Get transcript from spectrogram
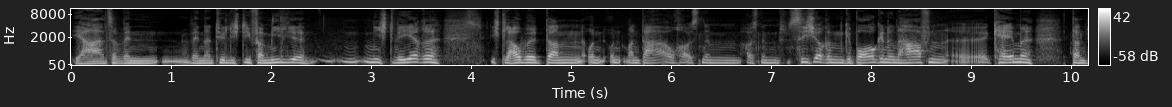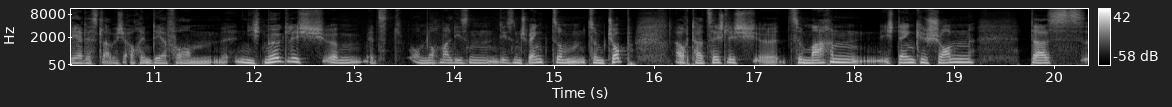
Ja, also wenn, wenn natürlich die Familie nicht wäre, ich glaube dann und, und man da auch aus einem, aus einem sicheren, geborgenen Hafen äh, käme, dann wäre das, glaube ich, auch in der Form nicht möglich. Ähm, jetzt, um nochmal diesen, diesen Schwenk zum, zum Job auch tatsächlich äh, zu machen, ich denke schon, dass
